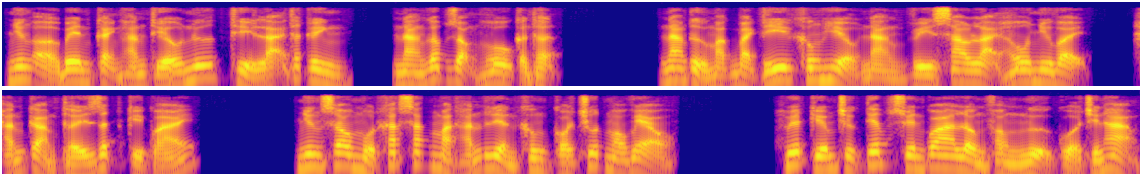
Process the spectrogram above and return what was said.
Nhưng ở bên cạnh hắn thiếu nữ thì lại thất kinh, nàng gấp giọng hô cẩn thận. Nam tử mặc bạch di không hiểu nàng vì sao lại hô như vậy, hắn cảm thấy rất kỳ quái. Nhưng sau một khắc sắc mặt hắn liền không có chút máu vẹo. Huyết kiếm trực tiếp xuyên qua lồng phòng ngự của chiến hạm,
